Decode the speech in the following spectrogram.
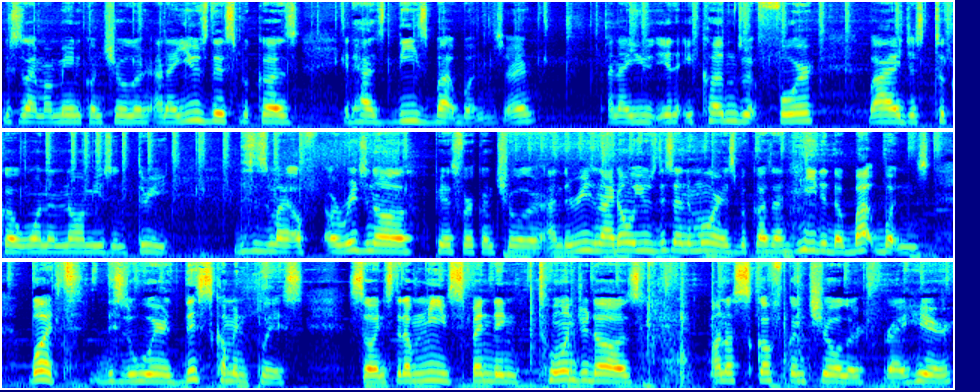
This is like my main controller, and I use this because it has these back buttons, right? And I use it, it comes with four, but I just took out one and now I'm using three. This is my original PS4 controller, and the reason I don't use this anymore is because I needed the back buttons. But this is where this come in place. So instead of me spending $200 on a SCUF controller right here,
